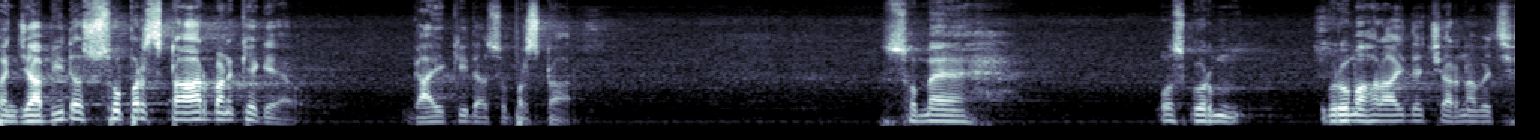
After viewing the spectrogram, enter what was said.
ਪੰਜਾਬੀ ਦਾ ਸੁਪਰਸਟਾਰ ਬਣ ਕੇ ਗਿਆ ਉਹ, ਗਾਇਕੀ ਦਾ ਸੁਪਰਸਟਾਰ। ਸੋ ਮੈਂ ਉਸ ਗੁਰੂ ਗੁਰੂ ਮਹਾਰਾਜ ਦੇ ਚਰਨਾਂ ਵਿੱਚ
